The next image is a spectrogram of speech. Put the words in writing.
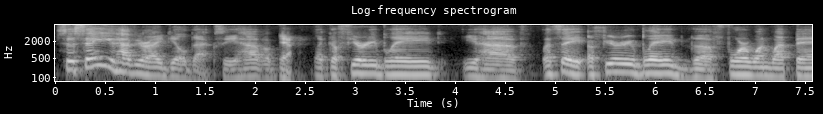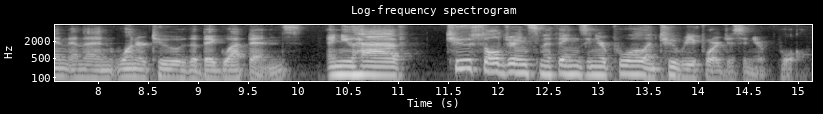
So say you have your ideal deck. So you have a Yeah. like a Fury Blade, you have let's say a Fury Blade, the four one weapon, and then one or two of the big weapons. And you have two Soul Drain Smithings in your pool and two Reforges in your pool.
